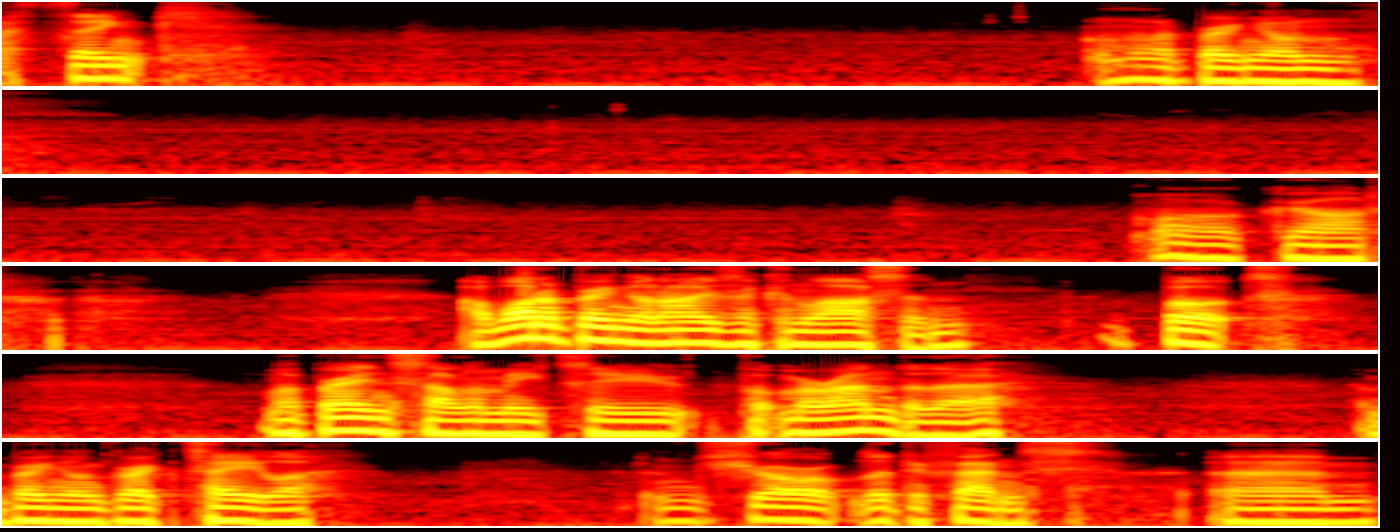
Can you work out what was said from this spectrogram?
I think I'm going to bring on Oh god. I want to bring on Isak and Larsson, but my brain's telling me to put Miranda there and bring on Greg Taylor and shore up the defence. Um,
